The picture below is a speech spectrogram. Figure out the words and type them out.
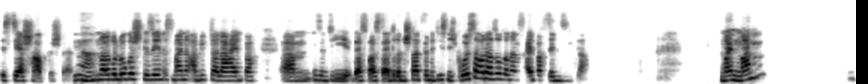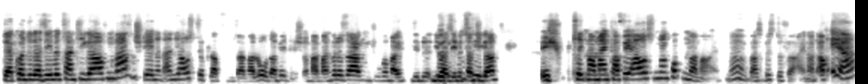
ist sehr scharf gestellt. Ja. Neurologisch gesehen ist meine Amygdala einfach, ähm, sind die, das, was da drin stattfindet, die ist nicht größer oder so, sondern ist einfach sensibler. Mein Mann, der könnte der Säbelzahntiger auf dem Rasen stehen und an die Haustür klopfen und sagen, hallo, da bin ich. Und mein Mann würde sagen, du, mal, lieber Säbelzahntiger, ich trinke mal meinen Kaffee aus und dann gucken wir mal, ne, was bist du für einer. Und auch er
